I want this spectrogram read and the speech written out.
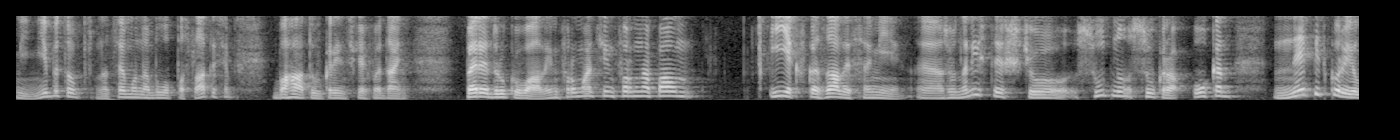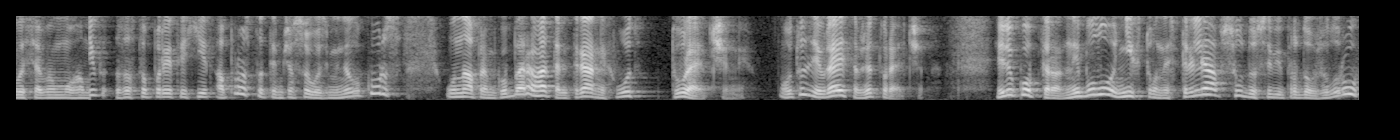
І нібито на це можна було послатися. Багато українських видань передрукували інформацію інформнапалм. І як вказали самі е, журналісти, що судно Сукра Окан не підкорилося вимогам застопорити хід, а просто тимчасово змінило курс у напрямку берега територіальних вод Туреччини. Отут з'являється вже Туреччина. Гелікоптера не було, ніхто не стріляв, судно собі продовжило рух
